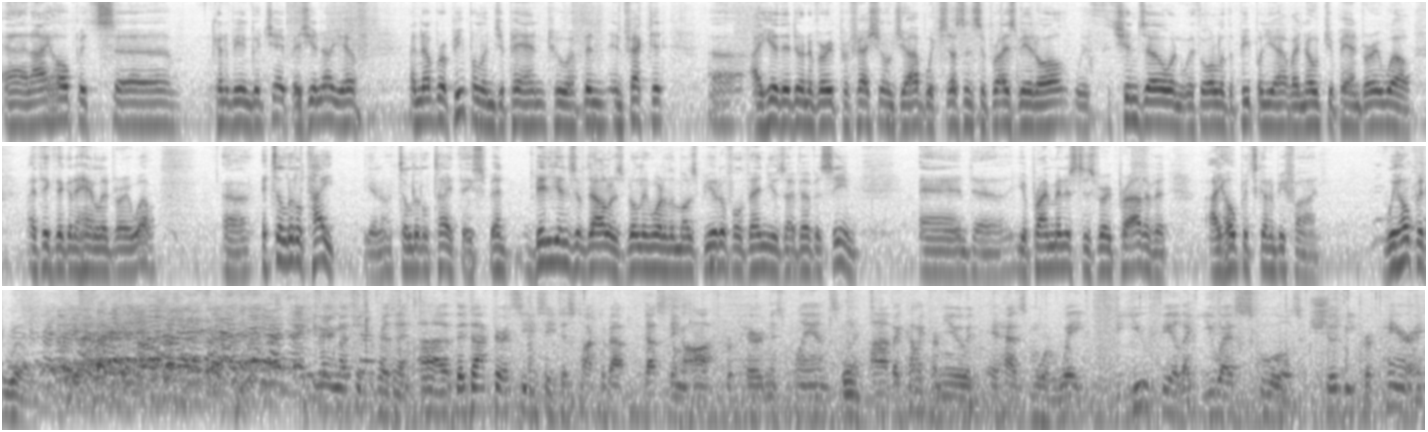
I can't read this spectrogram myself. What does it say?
and I hope it's uh, going to be in good shape. As you know, you have a number of people in Japan who have been infected. Uh, I hear they're doing a very professional job, which doesn't surprise me at all. With Shinzo and with all of the people you have, I know Japan very well. I think they're going to handle it very well. uh, it's a little tight. You know, it's a little tight. They spent billions of dollars building one of the most beautiful venues I've ever seen, and uh, your prime minister is very proud of it. I hope it's going to be fine. We hope it will. Thank you very much, Mr. President. Uh, the doctor at CDC just talked about dusting off preparedness plans, Right. uh, but coming from you, it, it has more weight. Do you feel that U.S. schools should be preparing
